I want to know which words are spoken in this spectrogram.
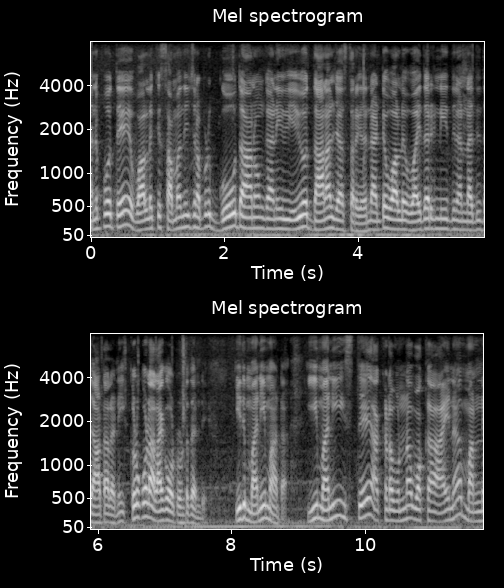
చనిపోతే వాళ్ళకి సంబంధించినప్పుడు గోదానం కానీ ఏవో దానాలు చేస్తారు కదండి. అంటే వాళ్ళు వైదరిని నది దాటాలని ఇక్కడ కూడా అలాగే ఒకటి ఉంటుందండి. ఇది మనీ మాట. ఈ మనీ ఇస్తే అక్కడ ఉన్న ఒక ఆయన మన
